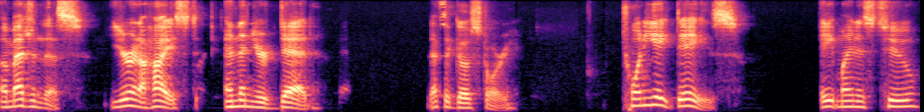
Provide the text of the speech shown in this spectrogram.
Imagine this. You're in a heist and then you're dead. That's a ghost story. 28 days. 8 minus 2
